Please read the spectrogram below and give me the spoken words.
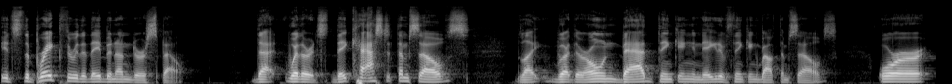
it's the breakthrough that they've been under a spell. That whether it's they cast it themselves, like by their own bad thinking and negative thinking about themselves, or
